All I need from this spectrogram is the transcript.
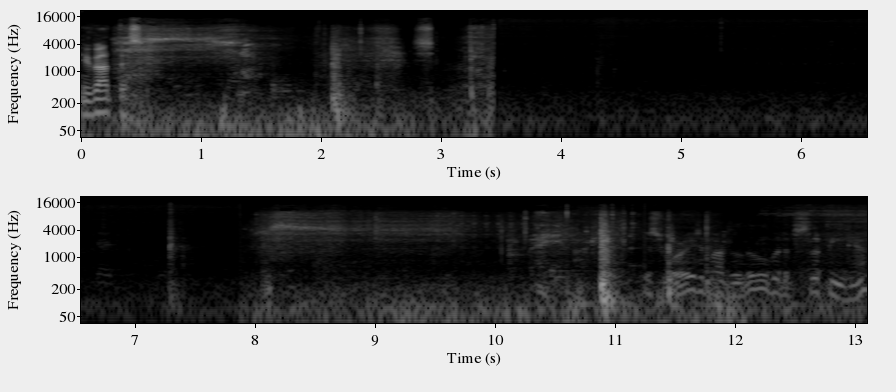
You got this. Just worried about a little bit of slipping here.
